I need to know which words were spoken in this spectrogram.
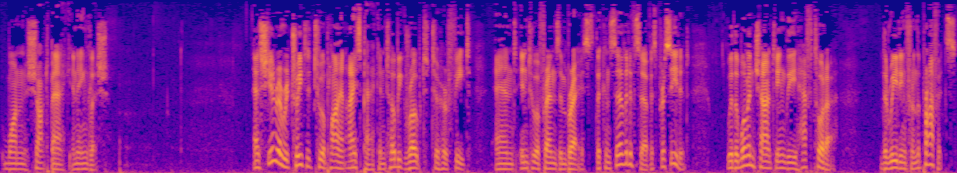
One shot back in English. As Shira retreated to apply an ice pack and Toby groped to her feet and into a friend's embrace, the conservative service proceeded, with a woman chanting the Haftorah, the reading from the prophets.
